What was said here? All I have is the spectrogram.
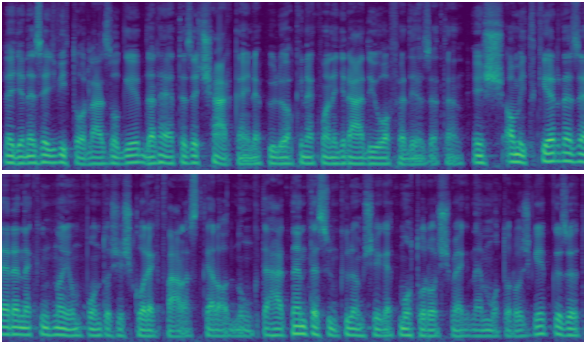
legyen ez egy vitorlázógép, de lehet ez egy sárkányrepülő, akinek van egy rádió a fedélzeten. És amit kérdez, erre nekünk nagyon pontos és korrekt választ kell adnunk. Tehát nem teszünk különbséget motoros meg nem motoros gép között.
